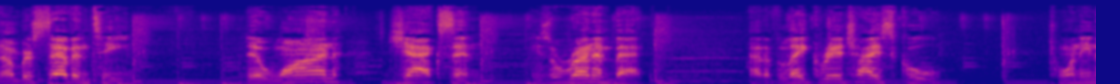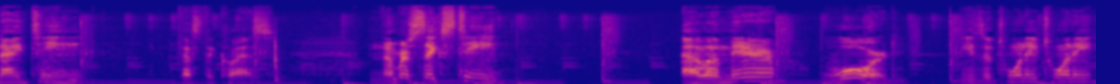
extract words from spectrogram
Number 17, Dewan Jackson. He's a running back out of Lake Ridge High School, 2019. That's the class. Number 16, Alamir Ward. He's a 2020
